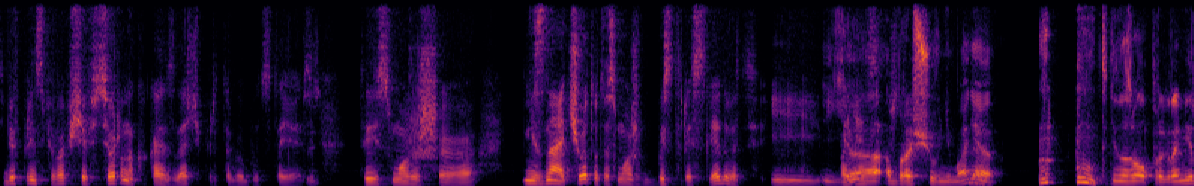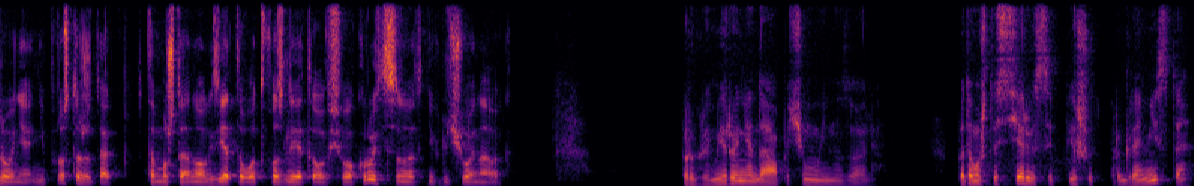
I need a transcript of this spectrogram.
тебе, в принципе, вообще все равно, какая задача перед тобой будет стоять. Ты сможешь, э, не зная чего-то, ты сможешь быстро исследовать и Я понять, обращу что... внимание, да. ты не назвал программирование, не просто же так, потому что оно где-то вот возле этого всего крутится, но это не ключевой навык. Программирование, да, почему мы не назвали? Потому что сервисы пишут программисты,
